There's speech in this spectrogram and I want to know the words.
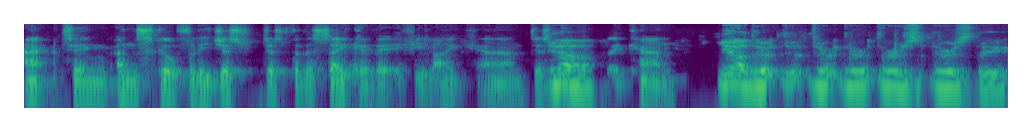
acting unskillfully just just for the sake of it, if you like, um, just yeah. because they can. Yeah, there, there, there, there's there's the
